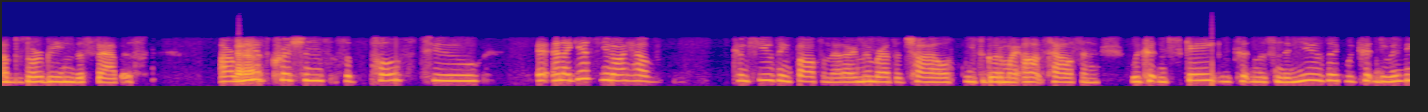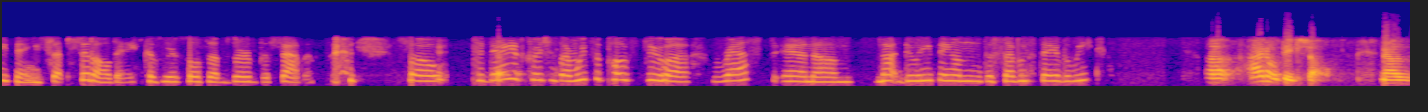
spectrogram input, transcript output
absorbing the Sabbath. Are Uh-huh. we as Christians supposed to? And I guess you know I have confusing thoughts on that. I remember as a child, we used to go to my aunt's house and we couldn't skate, we couldn't listen to music, we couldn't do anything except sit all day because we were supposed to observe the Sabbath. so today, as Christians, are we supposed to uh, rest and um, not do anything on the seventh day of the week? Uh, I don't think so. Now,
